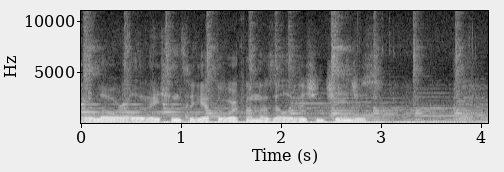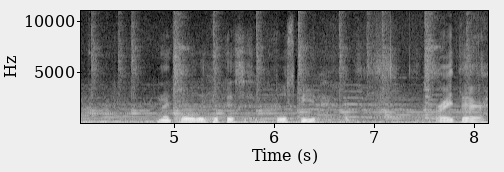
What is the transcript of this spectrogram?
at a lower elevation so you have to work on those elevation changes. And I totally hit this full speed right there.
